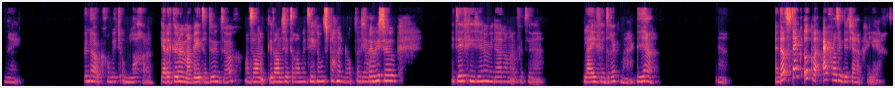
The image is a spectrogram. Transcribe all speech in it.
Nee. Ik ben daar ook gewoon een beetje om lachen. Ja, dat kunnen we maar beter doen, toch? Want dan, dan zit er al meteen ontspanning op. Dus Ja. sowieso, het heeft geen zin om je daar dan over te blijven druk maken. Ja. En dat is denk ik ook wel echt wat ik dit jaar heb geleerd.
